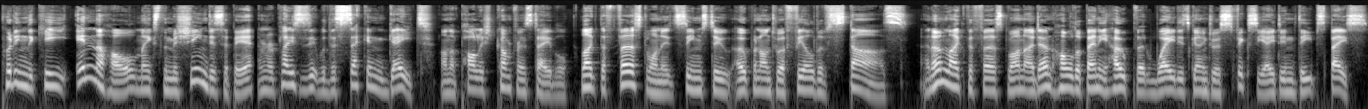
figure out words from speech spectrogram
Putting the key in the hole makes the machine disappear and replaces it with a second gate on a polished conference table. Like the first one, it seems to open onto a field of stars. And unlike the first one, I don't hold up any hope that Wade is going to asphyxiate in deep space.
